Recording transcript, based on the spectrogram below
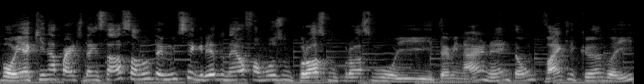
Bom, e aqui na parte da instalação não tem muito segredo, né? O famoso próximo, próximo e terminar, né? Então vai clicando aí,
